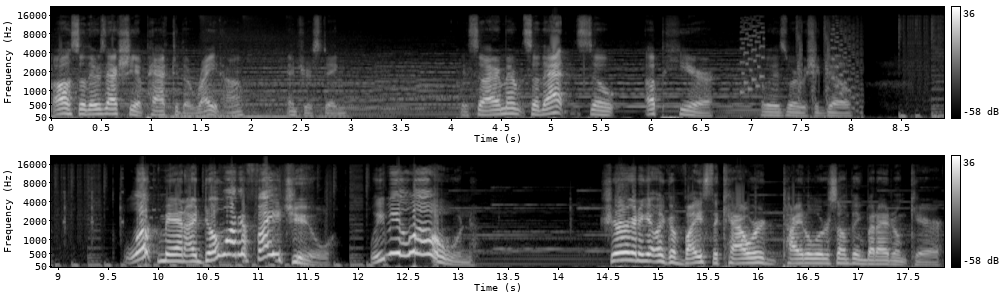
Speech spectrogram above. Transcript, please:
Oh, so there's actually a path to the right, huh? Interesting. So I remember... So that... So, up here is where we should go. Look, man, I don't want to fight you! Leave me alone! Sure, we're gonna get like a Vice the Coward title or something, but I don't care.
